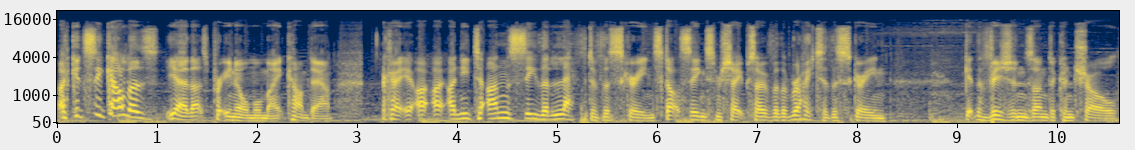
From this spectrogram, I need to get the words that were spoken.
I can see colours. Yeah, that's pretty normal, mate. Calm down. Okay, I, I need to unsee the left of the screen. Start seeing some shapes over the right of the screen. Get the visions under control.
